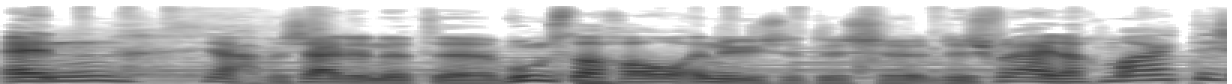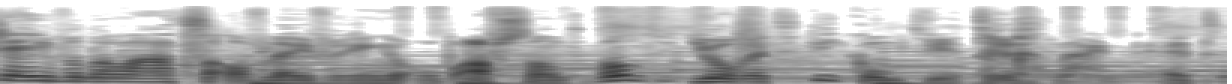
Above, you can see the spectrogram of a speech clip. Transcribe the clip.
En ja, we zeiden het uh, woensdag al en nu is het dus, uh, dus vrijdag. Maar het is een van de laatste afleveringen op afstand. Want Jorrit die komt weer terug naar het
